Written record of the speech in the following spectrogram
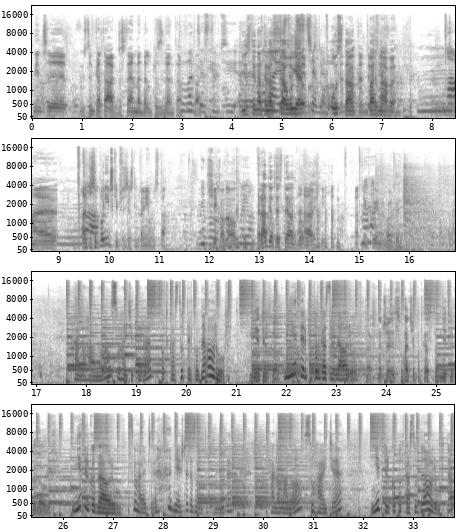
Więc y, Justynka tak, dostałem medal prezydenta. To bardzo jestem ci e, Justyna dumna teraz jestem całuje z ciebie. w usta Ten- ten- Barnabę. E, ale to są policzki przecież, tylko nie usta. Nie, Cicho, no. klejące. Radio to jest teatr wyobraźni. Dziękujemy Okej. Halo, halo, słuchajcie teraz podcastu tylko dla orów. Nie tylko. Nie tylko podcastu dla orów. Tak, znaczy słuchacie podcastu nie tylko dla orów. Nie tylko dla orów. Słuchajcie. Nie, jeszcze raz mam to powiedzieć, tak? Halo, halo, słuchajcie. Nie tylko podcastów dla orów, tak?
